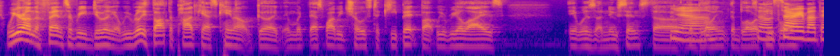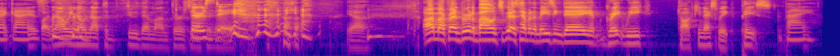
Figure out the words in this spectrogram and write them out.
we were on the fence of redoing it. We really thought the podcast came out good, and that's why we chose to keep it. But we realized it was a nuisance. The, Yeah. the blowing, the blower so people. sorry about that, guys. But now we know not to do them on Thursday. Thursday. afternoons. Yeah. All right, my friends, we're gonna bounce. You guys have an amazing day. Have a great week. Talk to you next week. Peace. Bye.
